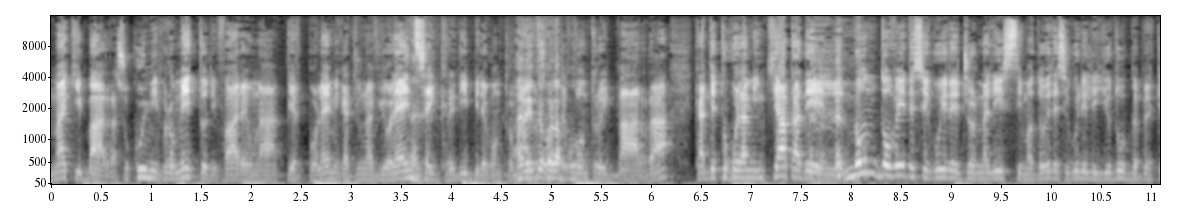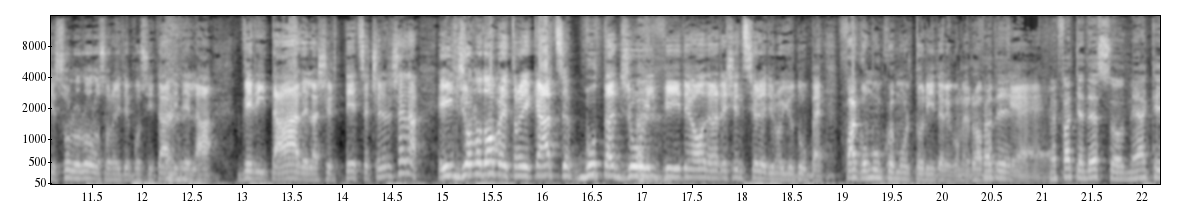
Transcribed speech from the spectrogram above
Mikey Barra, su cui mi prometto di fare una pierpolemica di una violenza incredibile contro Microsoft e contro i Barra, che ha detto quella minchiata del non dovete seguire i giornalisti, ma dovete seguire gli YouTube perché solo loro sono i depositari della verità, della certezza, eccetera, eccetera. E il giorno dopo Electronic Arts butta giù il video della recensione di uno YouTuber. Fa comunque molto ridere come roba infatti, perché è... Ma infatti adesso neanche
